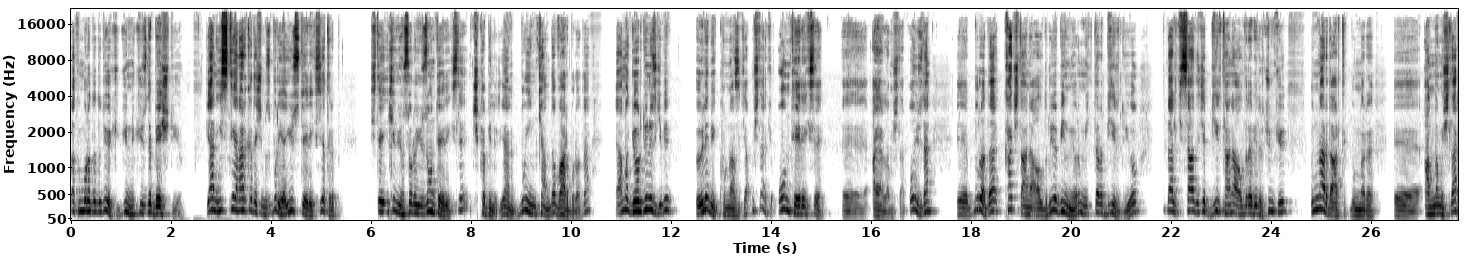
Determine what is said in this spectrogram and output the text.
Bakın burada da diyor ki günlük %5 diyor. Yani isteyen arkadaşımız buraya 100 TRX yatırıp işte 2 gün sonra 110 TRX ile çıkabilir. Yani bu imkan da var burada. E ama gördüğünüz gibi öyle bir kurnazlık yapmışlar ki 10 TRX'e e, ayarlamışlar. O yüzden e, burada kaç tane aldırıyor bilmiyorum. Miktarı 1 diyor. Belki sadece bir tane aldırabilir. Çünkü bunlar da artık bunları e, anlamışlar.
